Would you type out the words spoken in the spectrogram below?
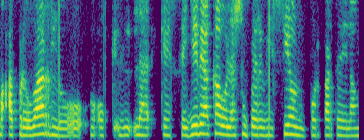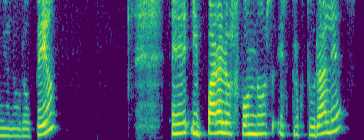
aprobarlo o, que, se lleve a cabo la supervisión por parte de la Unión Europea. Eh, y para los fondos estructurales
